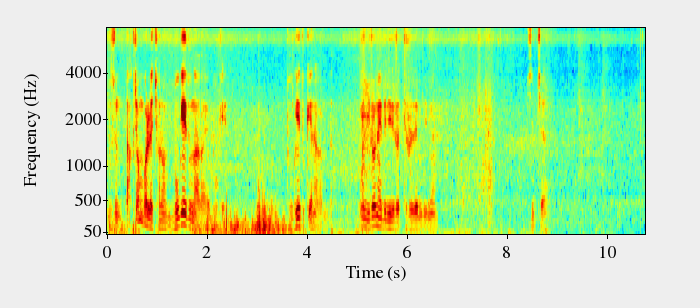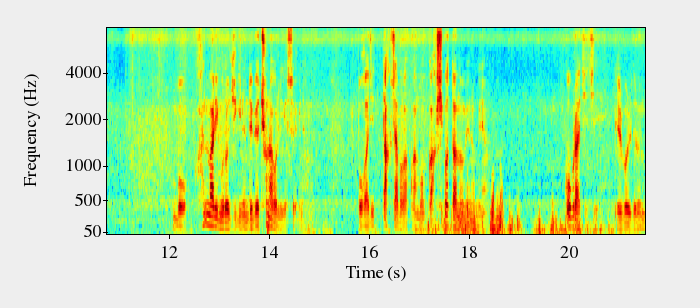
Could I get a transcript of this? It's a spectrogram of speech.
무슨 딱정벌레처럼 무게도 나가요 무게. 무게도 꽤 나갑니다. 이런 애들이 들어댐비면 진짜 뭐 한 마리 물어지기는데 몇 초나 걸리겠어요 그냥 모가지 딱 잡아갖고 한번 꽉 씹었다 놓으면은 그냥 꼬부라지지 일벌들은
